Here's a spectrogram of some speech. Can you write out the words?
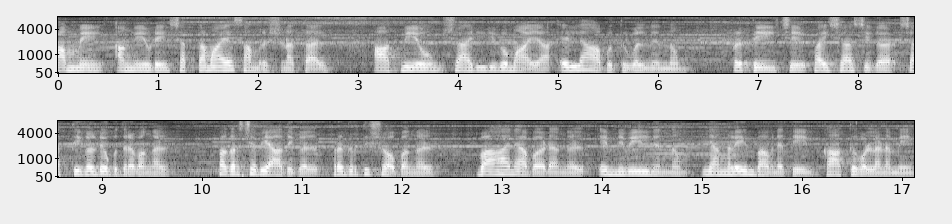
അമ്മേ അങ്ങയുടെ ശക്തമായ സംരക്ഷണത്താൽ ആത്മീയവും ശാരീരികവുമായ എല്ലാ ആപത്തുകളിൽ നിന്നും പ്രത്യേകിച്ച് പൈശാചിക ശക്തികളുടെ ഉപദ്രവങ്ങൾ പകർച്ചവ്യാധികൾ പ്രകൃതിക്ഷോഭങ്ങൾ വാഹനാപകടങ്ങൾ എന്നിവയിൽ നിന്നും ഞങ്ങളെയും ഭവനത്തെയും കാത്തുകൊള്ളണമേ.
